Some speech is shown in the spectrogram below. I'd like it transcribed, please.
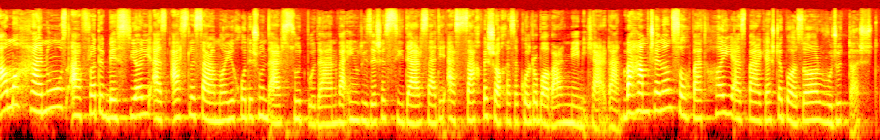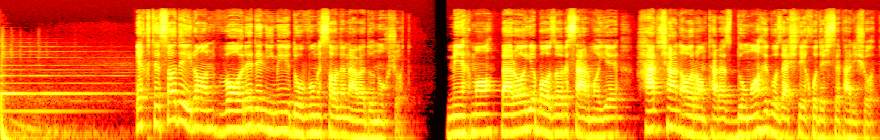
اما هنوز افراد بسیاری از اصل سرمایه خودشون در سود بودن و این ریزش سی درصدی از سقف شاخص کل رو باور نمی کردن و همچنان صحبت هایی از برگشت بازار وجود داشت. اقتصاد ایران وارد نیمه دوم سال 99 شد. مهرماه برای بازار سرمایه هرچند آرامتر از دو ماه گذشته خودش سپری شد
